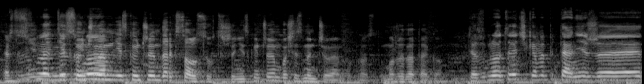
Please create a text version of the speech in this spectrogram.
Znaczy, to jest w Nie, ogóle, nie, to nie, jest w ogóle- skończyłem, nie skończyłem Dark Soulsów 3, nie skończyłem, bo się zmęczyłem po prostu. Może dlatego. To jest w ogóle o tyle ciekawe pytanie, że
